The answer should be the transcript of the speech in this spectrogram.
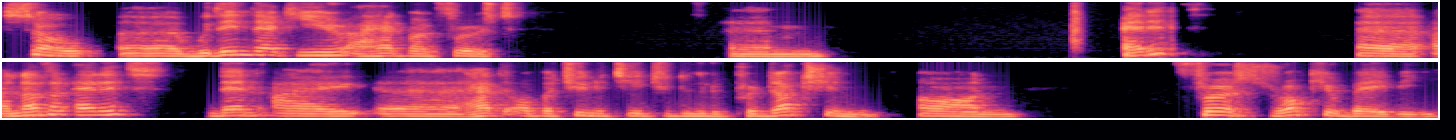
So uh, within that year, I had my first um, edit uh, another edit. Then I uh, had the opportunity to do the production on first Rock Your Baby,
